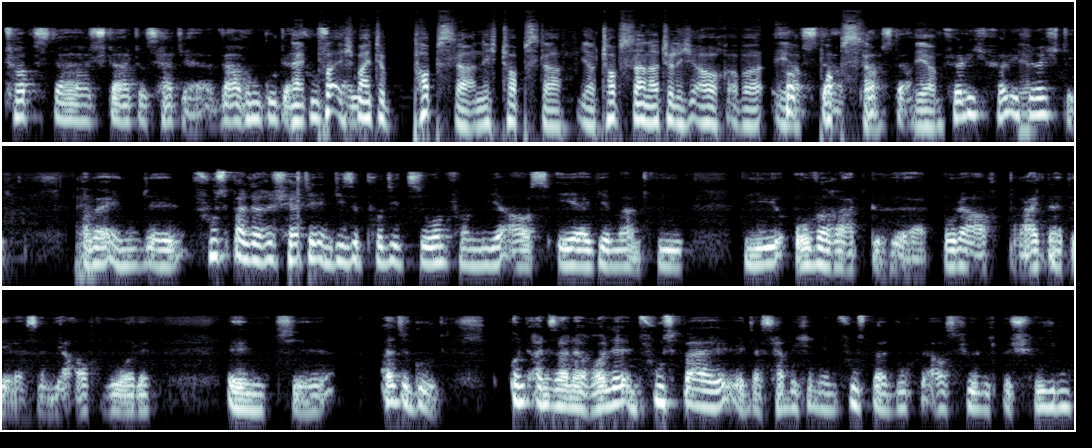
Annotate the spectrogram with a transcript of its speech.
Topstar-Status hat er. War ein guter Nein, Fußball. Ich meinte Popstar, nicht Topstar. Ja, Topstar natürlich auch, aber eher Popstar. Popstar, Popstar. Ja. Völlig, völlig ja. richtig. Ja. Aber in, äh, fußballerisch hätte in diese Position von mir aus eher jemand wie, wie Overath gehört oder auch Breitner, der das dann ja auch wurde. Und, äh, also gut. Und an seiner Rolle im Fußball, das habe ich in dem Fußballbuch ausführlich beschrieben,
